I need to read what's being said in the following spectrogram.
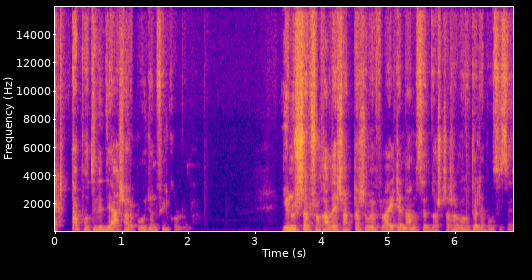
একটা প্রতিনিধি আসার প্রয়োজন ফিল করল না। ইউনুস সাহেব সকালে সাতটার সময় ফ্লাইটে নামছেন দশটার সময় হোটেলে পৌঁছেছেন।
